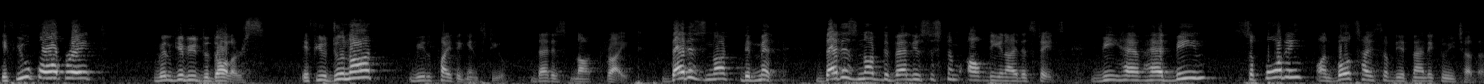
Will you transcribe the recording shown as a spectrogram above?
if you cooperate, we'll give you the dollars. If you do not, we'll fight against you. That is not right. That is not the myth. That is not the value system of the United States. We have had been supporting on both sides of the Atlantic to each other.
